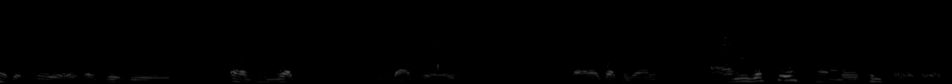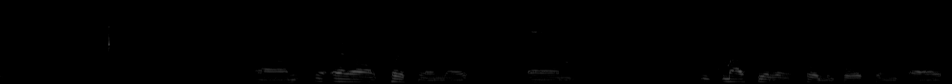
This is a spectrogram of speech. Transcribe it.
take a, a, review of what that is. Uh, once again, I'm just your humble conservative. Um, and on a personal note, um, my feelings towards abortion are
